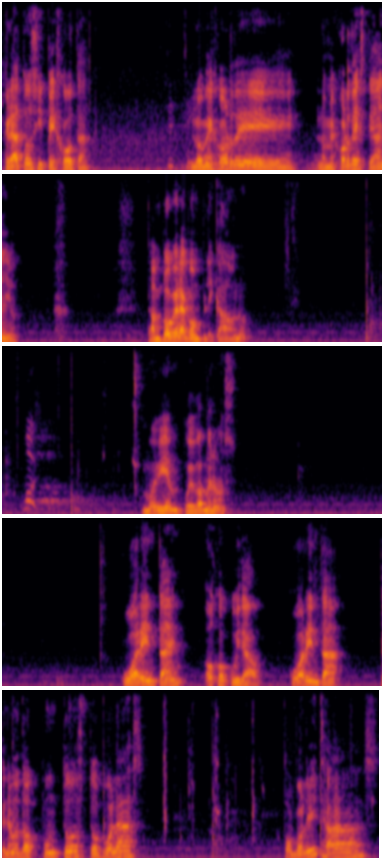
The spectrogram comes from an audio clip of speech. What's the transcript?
Kratos y PJ. Lo mejor de... Lo mejor de este año. Tampoco era complicado, ¿no? Muy bien, pues vámonos. 40, ¿eh? Ojo, cuidado. 40. Tenemos dos puntos, dos bolas. Dos bolitas.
